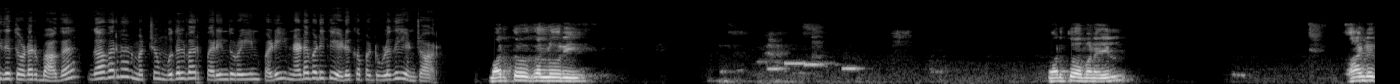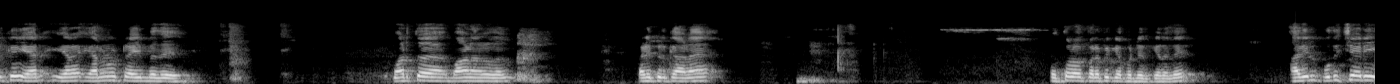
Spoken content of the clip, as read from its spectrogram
இது தொடர்பாக கவர்னர் மற்றும் முதல்வர் பரிந்துரையின்படி நடவடிக்கை எடுக்கப்பட்டுள்ளது என்றார். மருத்துவக் கல்லூரி மருத்துவமனையில் ஆண்டிற்கு இரநூற்றி ஐம்பது மருத்துவ மாணவர்கள் படிப்பிற்கான உத்தரவு பிறப்பிக்கப்பட்டிருக்கிறது. அதில் புதுச்சேரி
